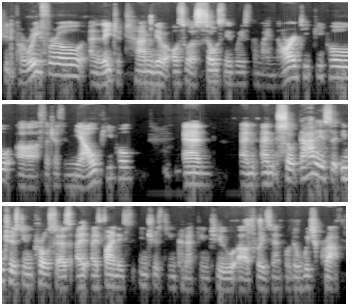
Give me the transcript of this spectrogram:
to the peripheral, and later time they were also associated with the minority people, uh, such as the Miao people, and and and so that is an interesting process. I, I find it's interesting connecting to, uh, for example, the witchcraft,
